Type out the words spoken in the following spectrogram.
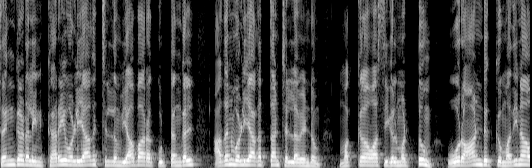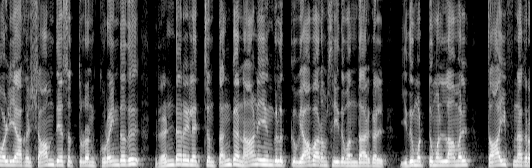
செங்கடலின் கரை வழியாக செல்லும் வியாபார கூட்டங்கள் அதன் வழியாகத்தான் செல்ல வேண்டும். மக்காவாசிகள் மட்டும் ஓர் ஆண்டுக்கு மதினா வழியாக ஷாம் தேசத்துடன் குறைந்தது இரண்டரை லட்சம் தங்க நாணயங்களுக்கு வியாபாரம் செய்து வந்தார்கள். இது மட்டுமல்லாமல் தாயிஃப் நகர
